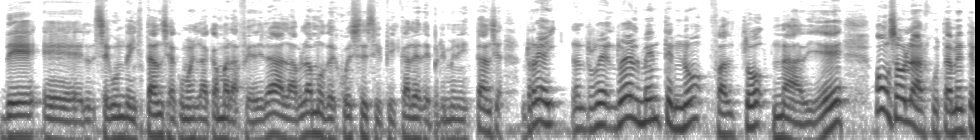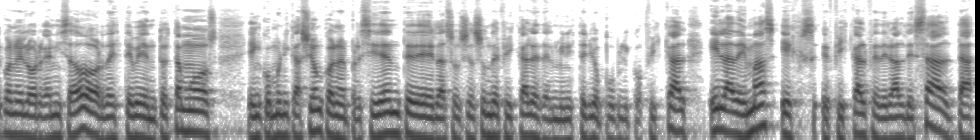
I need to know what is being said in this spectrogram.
de eh, segunda instancia como es la Cámara Federal, hablamos de jueces y fiscales de primera instancia realmente no faltó nadie. ¿eh? Vamos a hablar justamente con el organizador de este evento. Estamos en comunicación con el presidente de la Asociación de Fiscales del Ministerio Público Fiscal. Él además es fiscal federal de Salta,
